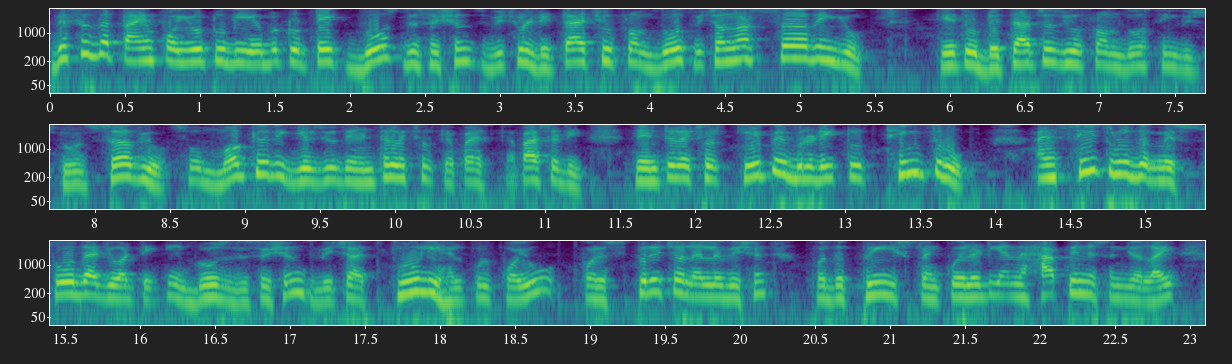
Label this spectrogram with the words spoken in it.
this is the time for you to be able to take those decisions which will detach you from those which are not serving you. Ketu detaches you from those things which don't serve you. So Mercury gives you the intellectual capacity, the intellectual capability to think through and see through the mist so that you are taking those decisions which are truly helpful for you for a spiritual elevation for the peace tranquility and happiness in your life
